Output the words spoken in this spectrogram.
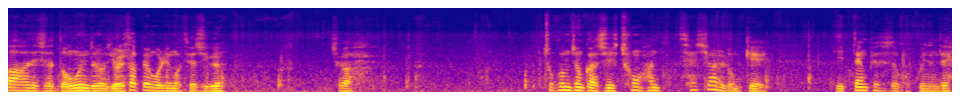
아 근데 진짜 너무 힘들어. 열사병 걸린 것 같아요 지금. 제가 조금 전까지 총 한 3시간을 넘게 이 땡볕에서 걷고 있는데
